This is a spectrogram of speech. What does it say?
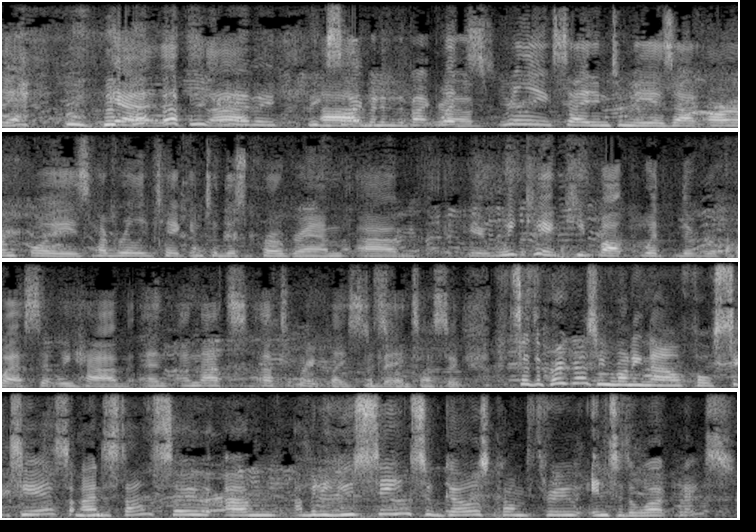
yeah, yeah. Uh, the, the, excitement um, in the background. What's really exciting to me is that our employees have really taken to this program. Um, you know, we can't keep up with the requests that we have, and, and that's that's a great place to that's be. Fantastic. So the program's been running now for six years, mm-hmm. I understand. So um, I mean, are you seeing some girls come through into the workplace?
